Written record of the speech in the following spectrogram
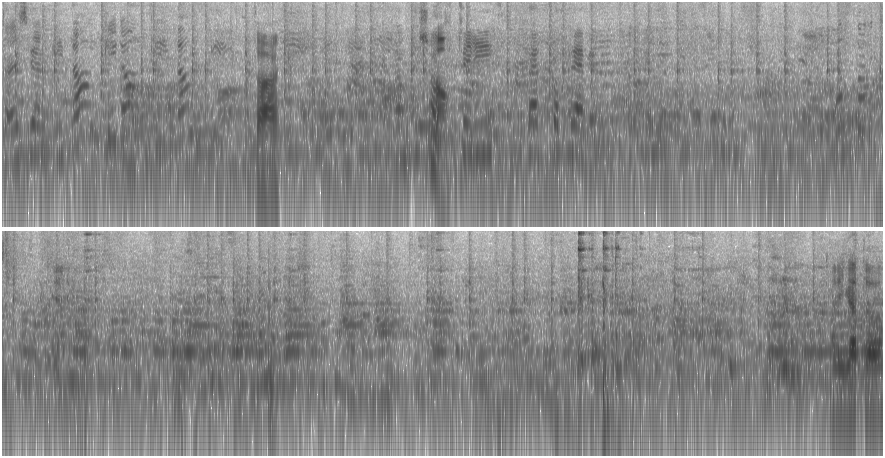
to jest wielki Donkey, Donkey, Donkey. Tak. Donkey Shop, No. czyli Pepco Premium. Arigato.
